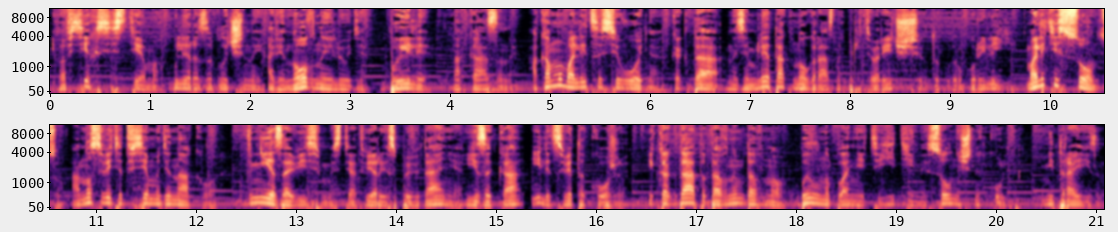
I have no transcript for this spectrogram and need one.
и во всех системах были разоблачены, а виновные люди были наказаны. А кому молиться сегодня, когда на земле так много разных противоречащих друг другу религий? Молитесь Солнцу, оно светит всем одинаково, вне зависимости от вероисповедания, языка или цвета кожи. И когда-то давным-давно был на планете единый солнечный культ – митроизм.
